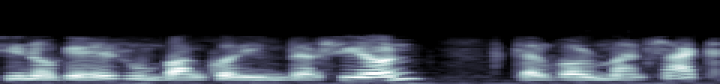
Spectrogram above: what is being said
Sino que es un banco de inversión, que el Goldman Sachs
